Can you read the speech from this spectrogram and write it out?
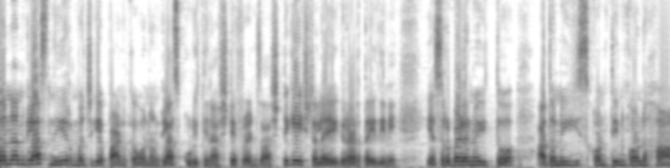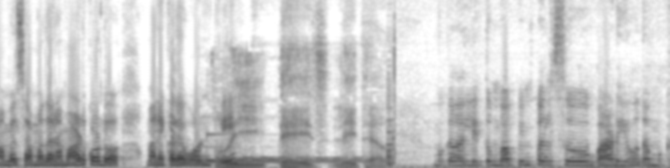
ಒಂದೊಂದು ಗ್ಲಾಸ್ ನೀರು ಮಜ್ಜಿಗೆ ಪಾನಕ ಒಂದೊಂದು ಗ್ಲಾಸ್ ಕುಡಿತೀನಿ ಅಷ್ಟೇ ಫ್ರೆಂಡ್ಸ್ ಅಷ್ಟಿಗೆ ಇಷ್ಟೆಲ್ಲ ಎಗರಾಡ್ತಾ ಇದ್ದೀನಿ. ಹೆಸರು ಬೇಳೆನೂ ಇತ್ತು. ಅದನ್ನು ಈಸ್ಕೊಂಡು ತಿನ್ಕೊಂಡು ಆಮೇಲೆ ಸಮಾಧಾನ ಮಾಡಿಕೊಂಡು ಮನೆ ಕಡೆ ಹೊಂಟ್ವಿ. Later. ಮುಖದಲ್ಲಿ ತುಂಬಾ ಪಿಂಪಲ್ಸ್ ಬಾಡಿ ಹೋದ ಮುಖ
